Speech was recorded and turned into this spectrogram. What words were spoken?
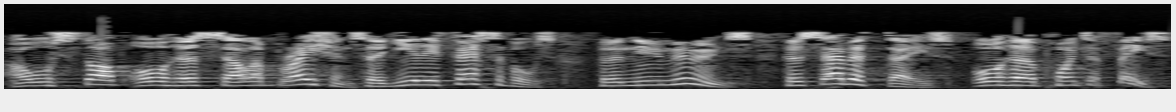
I will stop all her celebrations, her yearly festivals, her new moons, her Sabbath days, all her appointed feasts.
